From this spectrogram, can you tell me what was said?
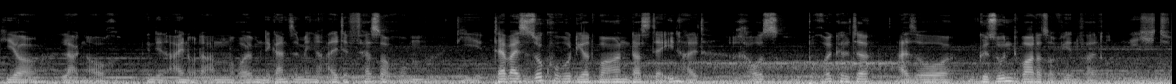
hier lagen auch in den ein oder anderen Räumen eine ganze Menge alte Fässer rum, die teilweise so korrodiert waren, dass der Inhalt rausbröckelte. Also gesund war das auf jeden Fall dort nicht.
